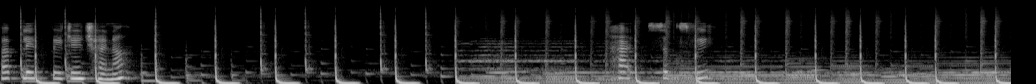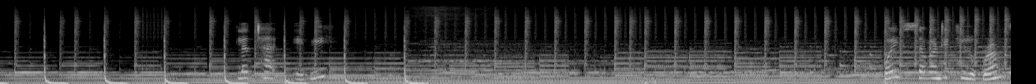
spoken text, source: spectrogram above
Public Beijing China. Height 6 feet. Blood type AB. Weight 70 kilograms.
